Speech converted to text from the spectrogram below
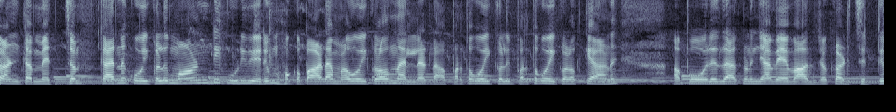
കണ്ട മെച്ചം. കാരണം കോഴിക്കൾ മാണ്ടി കൂടി വരും. ഒക്കെ പാടെ നമ്മളെ കോഴിക്കളൊന്നും അല്ല കേട്ടോ അപ്പുറത്തെ കോഴിക്കൾ ഇപ്പുറത്തെ കോഴിക്കളൊക്കെയാണ്. അപ്പോൾ ഓരോ ഇതാക്കണം ഞാൻ വേ വാതിലൊക്കെ അടിച്ചിട്ട്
